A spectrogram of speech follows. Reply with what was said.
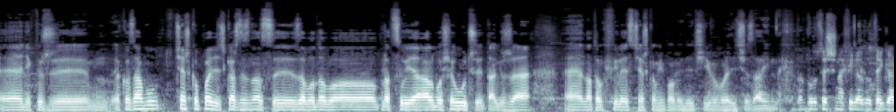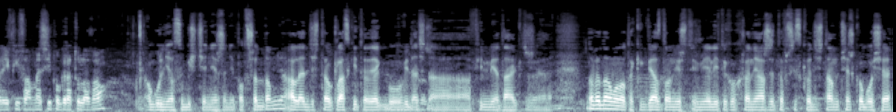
E, Niektórzy mm, jako zawód, ciężko powiedzieć, każdy z nas e, zawodowo pracuje albo się uczy, także e, na tą chwilę jest ciężko mi powiedzieć i wypowiedzieć się za innych. Wrócę jeszcze na chwilę do tej gali FIFA. Messi pogratulował. Ogólnie osobiście nie, że nie podszedł do mnie, ale gdzieś te oklaski to jak było widać na filmie, tak, że no wiadomo, no takie gwiazdy oni już mieli tych ochroniarzy, to wszystko gdzieś tam ciężko było się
